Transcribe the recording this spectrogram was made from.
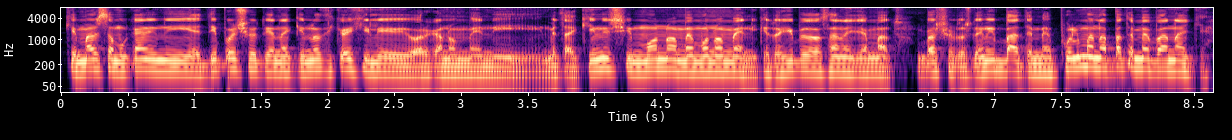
Και μάλιστα μου κάνει η εντύπωση ότι ανακοινώθηκε όχι λέει οργανωμένη μετακίνηση, μόνο μεμονωμένη. Και το γήπεδο θα είναι γεμάτο. Μπα μην πάτε με πούλμα, να πάτε με βανάκια.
